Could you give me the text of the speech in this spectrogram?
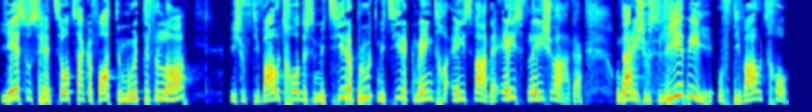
Jesus hat sozusagen Vater, Mutter verlassen, ist auf die Welt gekommen, dass er mit seiner Brut, mit seiner Gemeinde eins werden kann, eins Fleisch werden. Und er ist aus Liebe auf die Welt gekommen,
